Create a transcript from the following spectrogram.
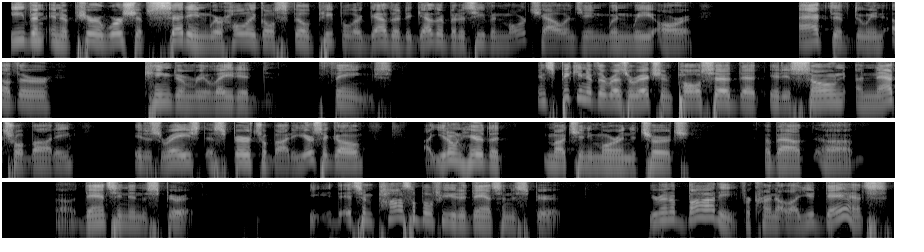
even in a pure worship setting where Holy Ghost filled people are gathered together, but it's even more challenging when we are active doing other kingdom related things. In speaking of the resurrection, Paul said that it is sown a natural body, it is raised a spiritual body. Years ago, uh, you don't hear that much anymore in the church about uh, uh, dancing in the spirit. It's impossible for you to dance in the spirit. You're in a body for crying out loud. You dance.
